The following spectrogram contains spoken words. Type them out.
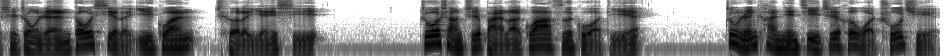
时众人都卸了衣冠，撤了筵席，桌上只摆了瓜子果碟。众人看见季之和我出去，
